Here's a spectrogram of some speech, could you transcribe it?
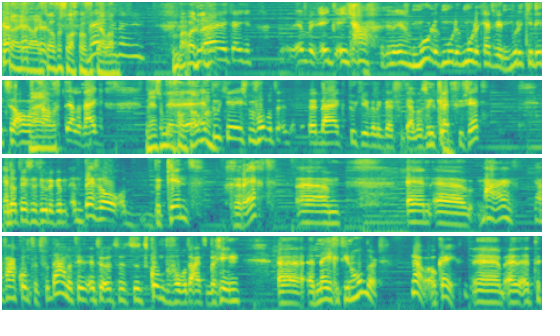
nee, ja, iets over slagroom vertellen. Nee, nee. Maar, maar, nee, kijk, ik, ik, ja, moeilijk, moeilijk, moeilijk, Edwin. Moet ik je dit allemaal gaan vertellen? Ik, Mensen moeten gewoon komen. Het toetje is bijvoorbeeld... Nou, het toetje wil ik best vertellen. Dat is een crêpe Suzette. En dat is natuurlijk een, een best wel bekend gerecht. Um, en, uh, maar ja, waar komt het vandaan? Het, het, het, het, komt bijvoorbeeld uit het begin uh, 1900. Nou, oké. Okay. Uh, het, de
